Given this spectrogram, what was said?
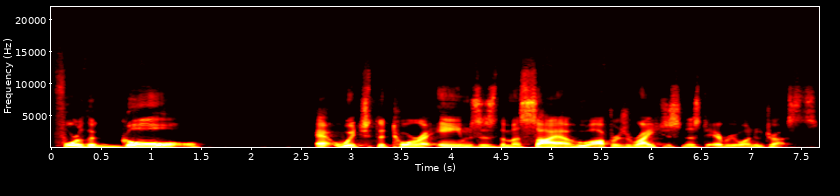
For the goal at which the Torah aims is the Messiah who offers righteousness to everyone who trusts.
